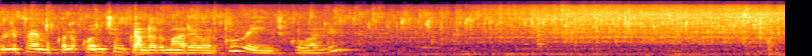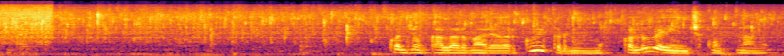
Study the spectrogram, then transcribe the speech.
ఉల్లిపాయ ముక్కలు కొంచెం కలర్ మారే వరకు వేయించుకోవాలి. కొంచెం కలర్ మారే వరకు ఇక్కడ ముక్కలు వేయించుకుంటున్నాను.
